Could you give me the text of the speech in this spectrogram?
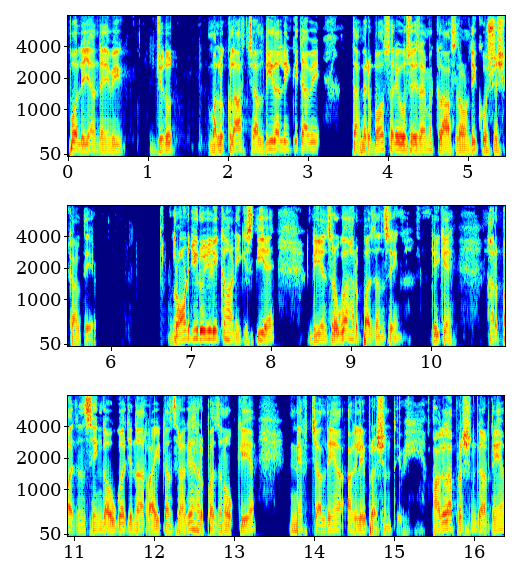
ਭੁੱਲ ਜਾਂਦੇ ਨੇ ਵੀ ਜਦੋਂ ਮੰਨ ਲਓ ਕਲਾਸ ਚੱਲਦੀ ਦਾ ਲਿੰਕ ਜਾਵੇ, ਤਾਂ ਫਿਰ ਬਹੁਤ ਸਾਰੇ ਉਸੇ ਸਮੇਂ ਕਲਾਸ ਲਾਉਣ ਦੀ ਕੋਸ਼ਿਸ਼ ਕਰਦੇ ਆ। ਗਰਾਊਂਡ ਜ਼ੀਰੋ ਜਿਹੜੀ ਕਹਾਣੀ ਕਿਸ ਦੀ ਹੈ ਡੀ ਆਨਸਰ ਹੋਊਗਾ ਹਰਭਜਨ ਸਿੰਘ, ਠੀਕ ਹੈ? ਹਰਭਜਨ ਸਿੰਘ ਆਊਗਾ, ਜਿਹਦਾ ਰਾਈਟ ਆਨਸਰ ਆ ਗਿਆ, ਹਰਭਜਨ ਓਕੇ ਆ ਨੈਕਸਟ ਚੱਲਦੇ ਹਾਂ ਅਗਲੇ ਪ੍ਰਸ਼ਨ ਤੇ ਵੀ। ਅਗਲਾ ਪ੍ਰਸ਼ਨ ਕਰਦੇ ਹਾਂ।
